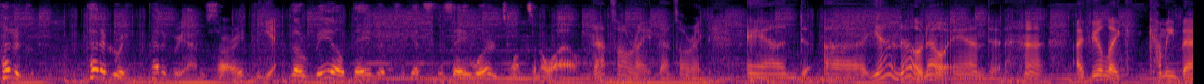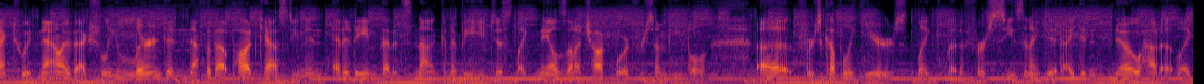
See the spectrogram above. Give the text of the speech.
Pedigree. Pedigree. Pedigree, I'm sorry. yeah, The real David forgets to say words once in a while. that's all right. That's all right. And uh, yeah, no, no. And uh, I feel like coming back to it now, I've actually learned enough about podcasting and editing that it's not going to be just like nails on a chalkboard for some people. Uh, first couple of years, like the first season I did, I didn't know how to like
